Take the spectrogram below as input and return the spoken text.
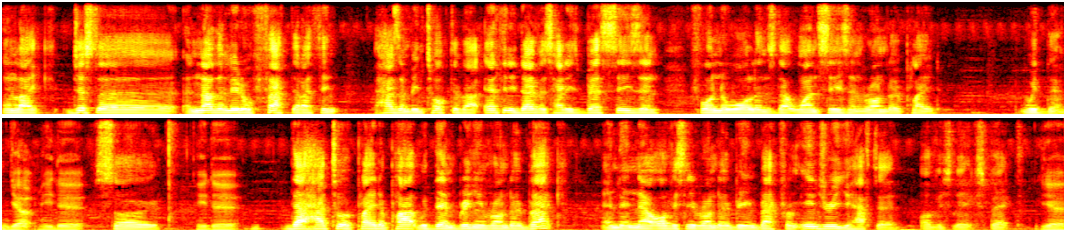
and like just a another little fact that I think hasn't been talked about. Anthony Davis had his best season for New Orleans that one season Rondo played with them. Yep, he did. So He did. That had to have played a part with them bringing Rondo back. And then now, obviously, Rondo being back from injury, you have to obviously expect Yeah.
